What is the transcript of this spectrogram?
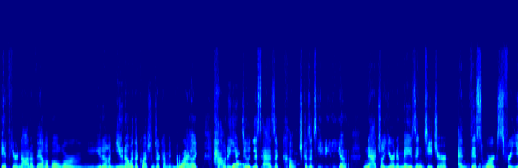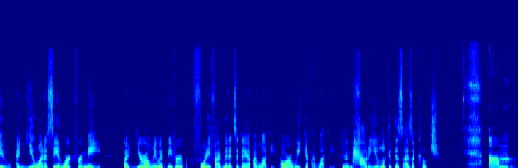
If you're not available or you know you know where the questions are coming from right, right? like how do you right. do this as a coach because it's naturally you're an amazing teacher and this works for you and you want to see it work for me but you're only with me for 45 minutes a day if i'm lucky or a week if i'm lucky mm-hmm. how do you look at this as a coach um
